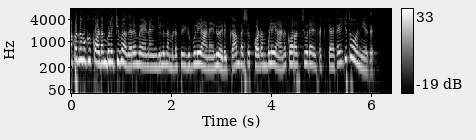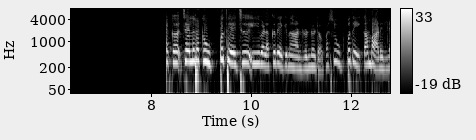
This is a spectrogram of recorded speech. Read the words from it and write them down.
അപ്പം നമുക്ക് കുടംപുളിക്ക് പകരം വേണമെങ്കിൽ നമ്മുടെ പിഴുപുളിയാണേലും എടുക്കാം. പക്ഷെ കുടംപുളിയാണ് കുറച്ചുകൂടെ എഫക്റ്റായിട്ട് എനിക്ക് തോന്നിയത്. ഒക്കെ ചിലരൊക്കെ ഉപ്പ് തേച്ച് ഈ വിളക്ക് തേക്കുന്നത് കണ്ടിട്ടുണ്ട് കേട്ടോ. പക്ഷെ ഉപ്പ് തേക്കാൻ പാടില്ല.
